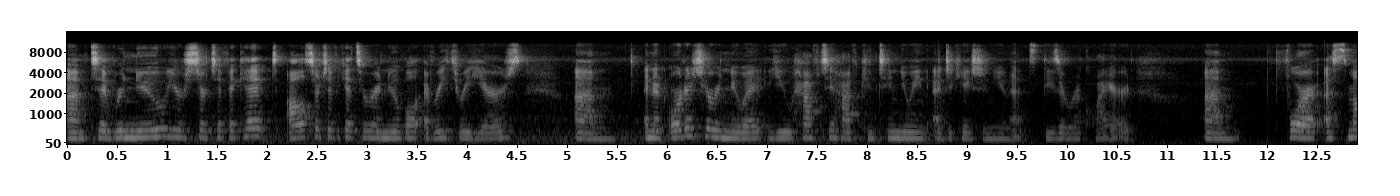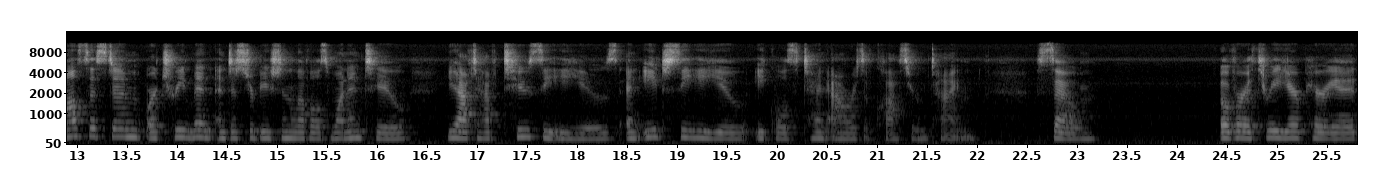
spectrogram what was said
Um, to renew your certificate, all certificates are renewable every three years. Um, and in order to renew it, you have to have continuing education units. These are required. Um, for a small system or treatment and distribution levels one and two, you have to have two CEUs, and each CEU equals 10 hours of classroom time. So, over a three year period,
